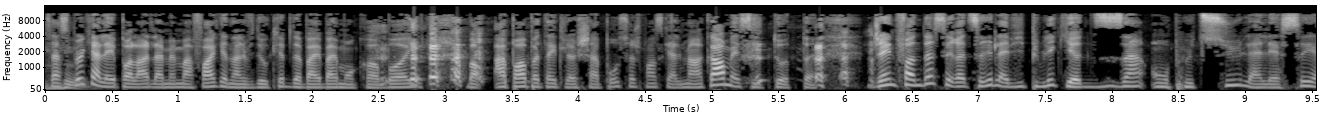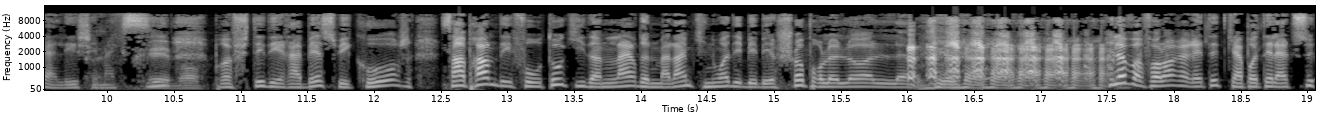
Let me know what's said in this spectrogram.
Ça se peut qu'elle ait pas l'air de la même affaire que dans le vidéoclip de Bye Bye Mon Cowboy. Bon, à part peut-être le chapeau, ça je pense qu'elle le met encore, mais c'est tout. Jane Fonda s'est retirée de la vie publique il y a 10 ans. On peut-tu la laisser aller chez Maxi, profiter des rabais sur les courges, sans prendre des photos qui donnent l'air d'une madame qui noie des bébés chats pour le lol? Puis là, va falloir arrêter de capoter là-dessus.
